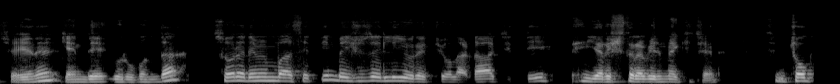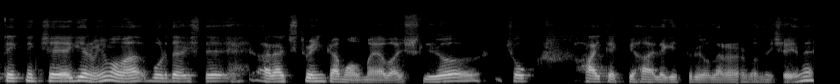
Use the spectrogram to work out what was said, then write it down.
şeyini kendi grubunda. Sonra demin bahsettiğim 550'yi üretiyorlar daha ciddi yarıştırabilmek için. Şimdi çok teknik şeye girmeyeyim ama burada işte araç twin cam olmaya başlıyor. Çok high tech bir hale getiriyorlar arabanın şeyini.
